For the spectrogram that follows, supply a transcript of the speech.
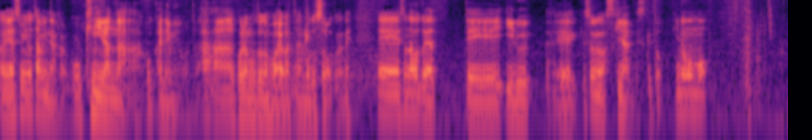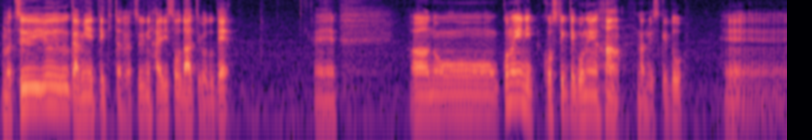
休みのたびになんかこう気に入らんなこう変えてみようとああこれは元の方が良かったね戻そうとかね、えー、そんなことやっている、えー、そういうのが好きなんですけど昨日もまあ、梅雨が見えてきたとか、梅雨に入りそうだっていうことで、えー、あのー、この家に越してきて5年半なんですけど、えー、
